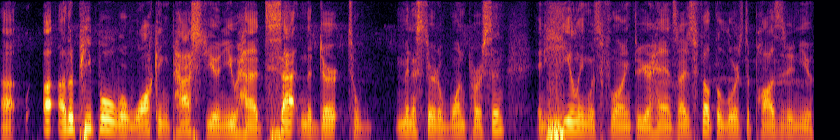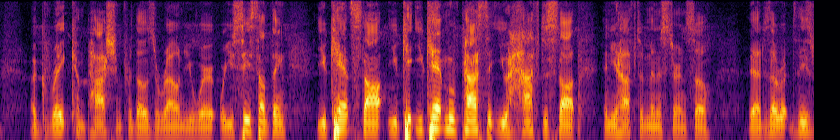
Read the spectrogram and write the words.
uh, other people were walking past you, and you had sat in the dirt to minister to one person, and healing was flowing through your hands. And I just felt the Lord's deposited in you a great compassion for those around you, where, where you see something, you can't stop, you can't, you can't move past it, you have to stop, and you have to minister. And so, yeah, does that re- do these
